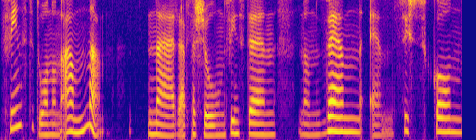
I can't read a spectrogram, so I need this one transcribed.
Finns det då någon annan nära person? Finns det en, någon vän, en syskon,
